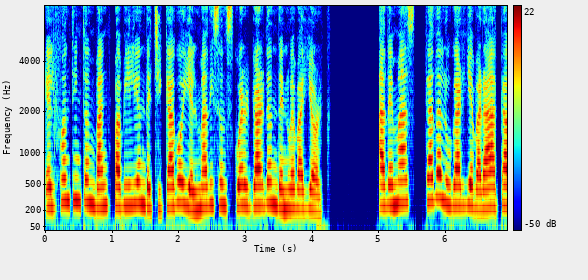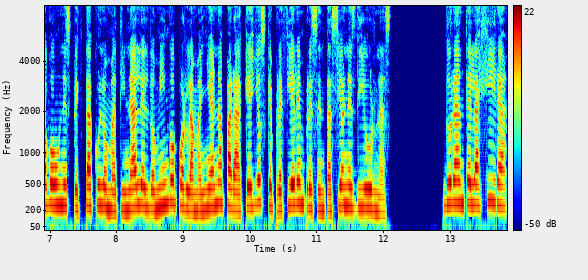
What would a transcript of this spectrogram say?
el Huntington Bank Pavilion de Chicago y el Madison Square Garden de Nueva York. Además, cada lugar llevará a cabo un espectáculo matinal el domingo por la mañana para aquellos que prefieren presentaciones diurnas. Durante la gira,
